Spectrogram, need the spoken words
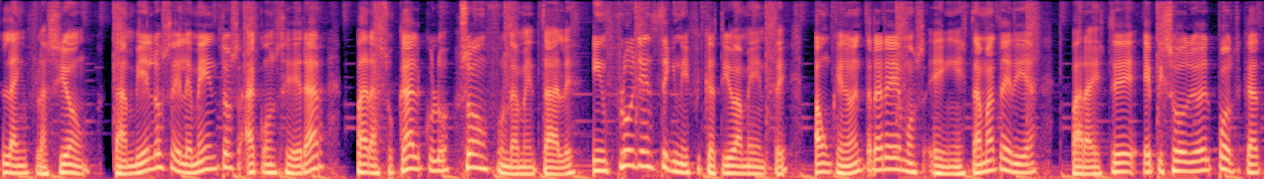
la inflación. También los elementos a considerar para su cálculo son fundamentales, influyen significativamente, aunque no entraremos en esta materia para este episodio del podcast,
